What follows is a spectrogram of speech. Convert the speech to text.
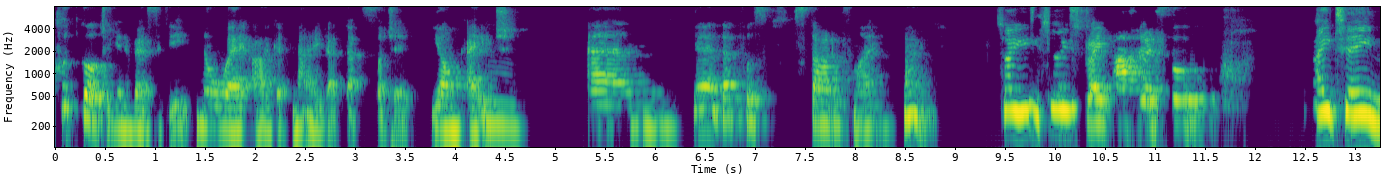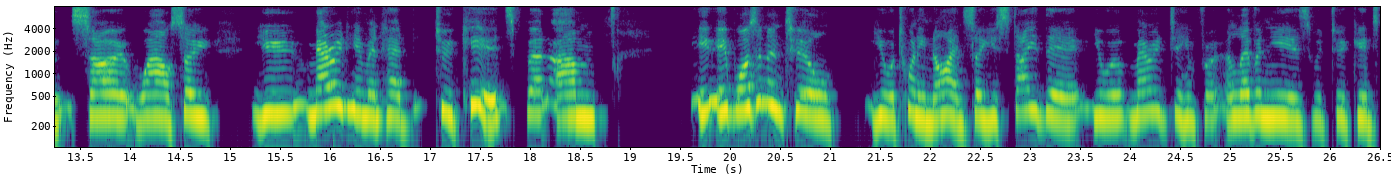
could go to university, no way I'll get married at that such a young age. Mm. And yeah, that was start of my marriage. So you, so straight after school. 18. So, wow. So you married him and had two kids, but um, it, it wasn't until you were 29 so you stayed there you were married to him for 11 years with two kids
